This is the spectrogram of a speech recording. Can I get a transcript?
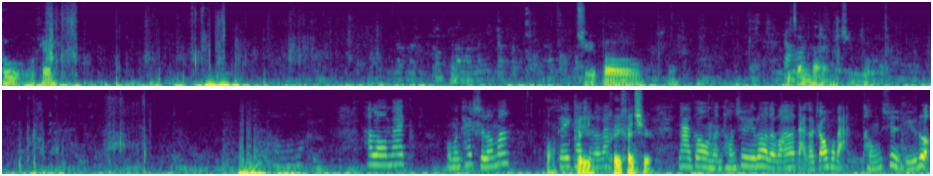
哦，OK，直播？对，B 然后站 Live 直播。好了吗？Hello Mike，我们开始了吗？好，可以可以开始了吧？可以开始。那跟我们腾讯娱乐的网友打个招呼吧。腾讯娱乐，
